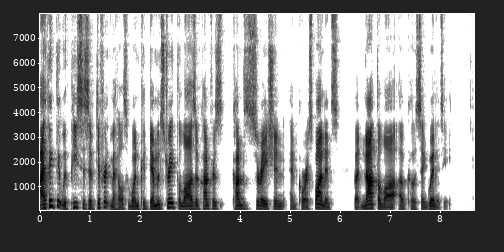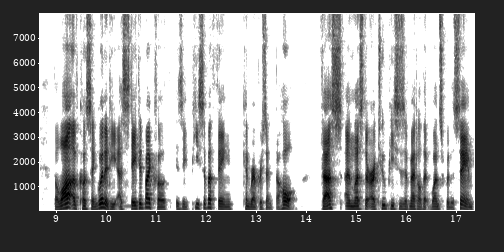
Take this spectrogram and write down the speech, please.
I think that with pieces of different metals, one could demonstrate the laws of conservation and correspondence, but not the law of consanguinity. The law of consanguinity, as stated by Kvothe, is a piece of a thing can represent the whole. Thus, unless there are two pieces of metal that once were the same,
